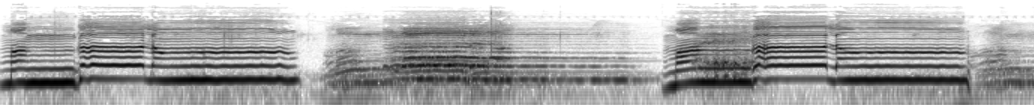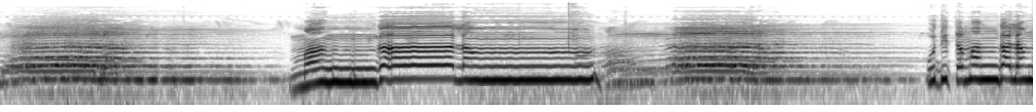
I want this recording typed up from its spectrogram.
मंगलम। मंगलम। मङ्गलम्। मङ्गलम्। उदितमङ्गलम्।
